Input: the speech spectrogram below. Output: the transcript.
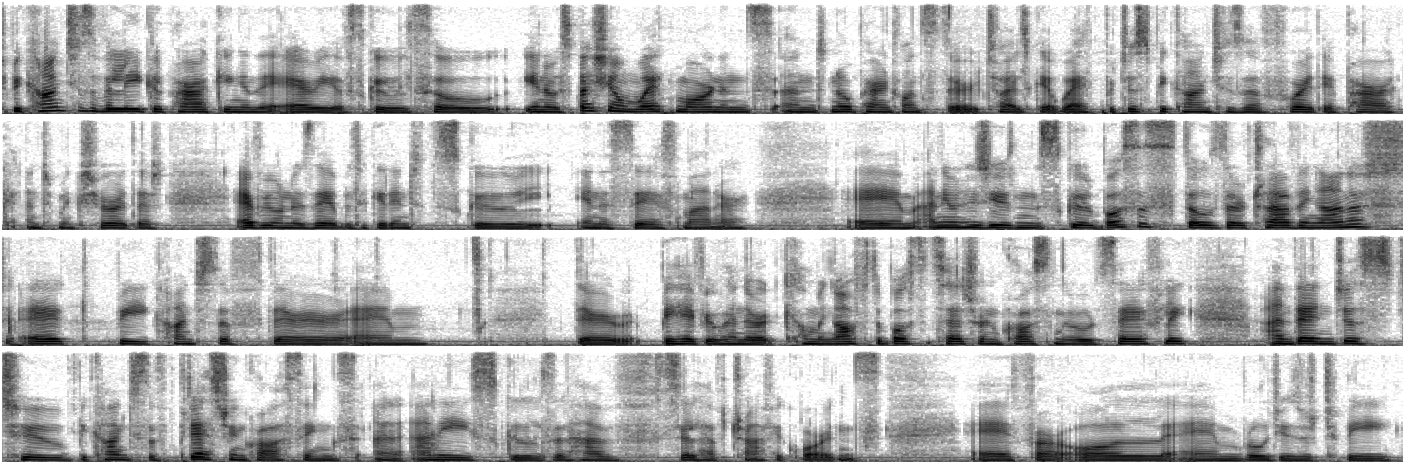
To be conscious of illegal parking in the area of school. So, you know, especially on wet mornings, and no parent wants their child to get wet, but just be conscious of where they park and to make sure that everyone is able to get into the school in a safe manner. Um, anyone who's using school buses, those that are travelling on it, uh, be conscious of their. Um, their behaviour when they're coming off the bus, etc., and crossing the road safely, and then just to be conscious of pedestrian crossings and any schools that have still have traffic wardens uh, for all um, road users to be,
